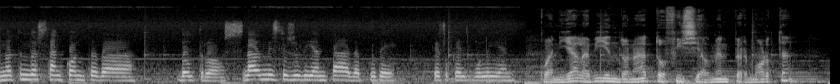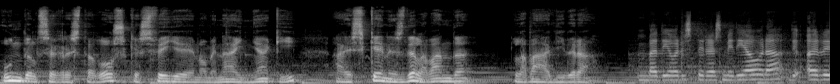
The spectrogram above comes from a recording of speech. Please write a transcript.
No te'n dones tant compte de, del tros. Anava més desorientada, poder, que és el que ells volien. Quan ja l'havien donat oficialment per morta, un dels segrestadors, que es feia anomenar Iñaki, a esquenes de la banda, la va alliberar. Em va dir, ahora esperas media hora, ahora,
